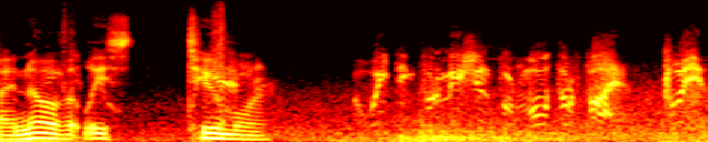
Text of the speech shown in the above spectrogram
I know of at least two more. Awaiting permission for fire. Clear.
